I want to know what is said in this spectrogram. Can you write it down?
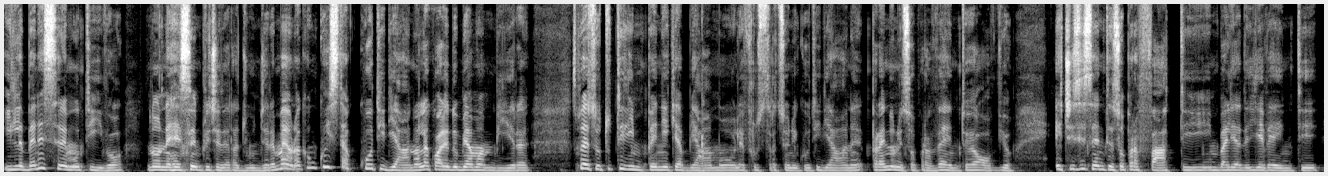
Il benessere emotivo non è semplice da raggiungere, ma è una conquista quotidiana alla quale dobbiamo ambire. Spesso tutti gli impegni che abbiamo, le frustrazioni quotidiane, prendono il sopravvento, è ovvio, e ci si sente sopraffatti in balia degli eventi.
